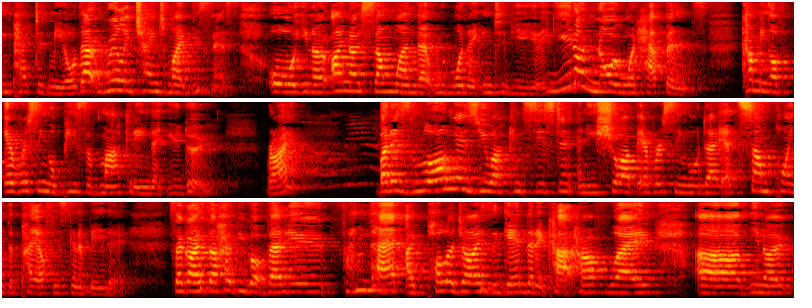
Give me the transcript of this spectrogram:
impacted me, or that really changed my business, or, you know, I know someone that would want to interview you. You don't know what happens coming off every single piece of marketing that you do, right? But as long as you are consistent and you show up every single day, at some point the payoff is going to be there. So guys, I hope you got value from that. I apologize again that it cut halfway. Um, you know,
